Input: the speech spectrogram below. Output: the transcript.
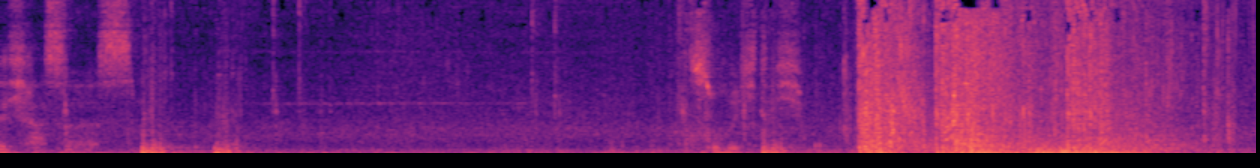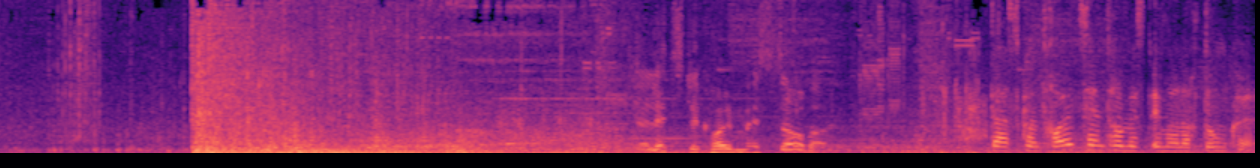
Ich hasse es. So richtig. Der letzte Kolben ist sauber. Das Kontrollzentrum ist immer noch dunkel.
